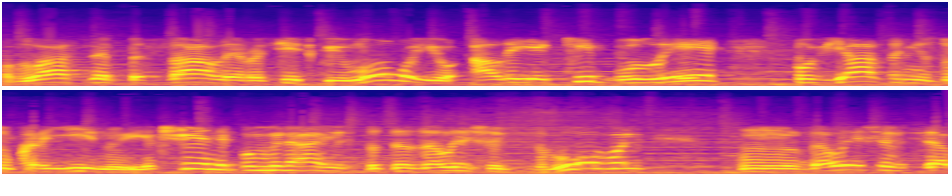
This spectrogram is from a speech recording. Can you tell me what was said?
власне писали російською мовою, але які були пов'язані з Україною. Якщо я не помиляюсь, то це залишився Гоголь. Залишився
